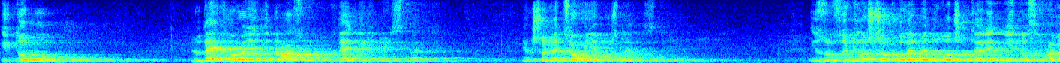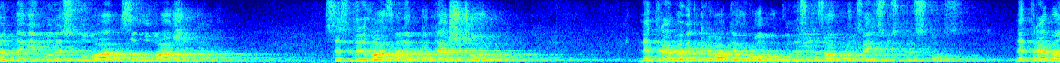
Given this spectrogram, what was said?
І тому відразу в день їхньої смерті, якщо для цього є можливість. І зрозуміло, що коли минуло чотири дні, то справедливі були слова зауваження сестри Лазаря про те, що не треба відкривати гробу, коли сказав про це Ісус Христос. Не треба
